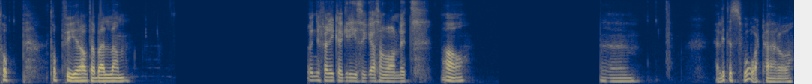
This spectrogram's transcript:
Topp top fyra av tabellen. Ungefär lika grisiga som vanligt. Ja. Ehm, Det är lite svårt här att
